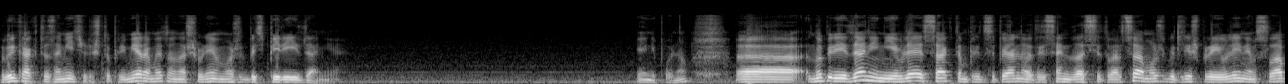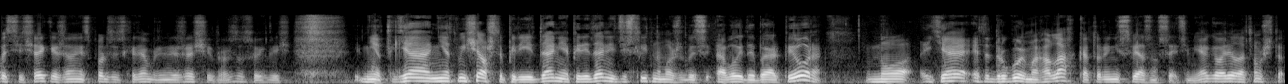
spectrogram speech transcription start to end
Вы как-то заметили, что примером этого в наше время может быть переедание – я не понял. Э, но переедание не является актом принципиального отрицания власти Творца, а может быть лишь проявлением слабости человека и желания использовать хотя бы принадлежащих Творцу своих личных. Нет, я не отмечал, что переедание, переедание действительно может быть авойда бальпиора, но я, это другой Магалах, который не связан с этим. Я говорил о том, что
